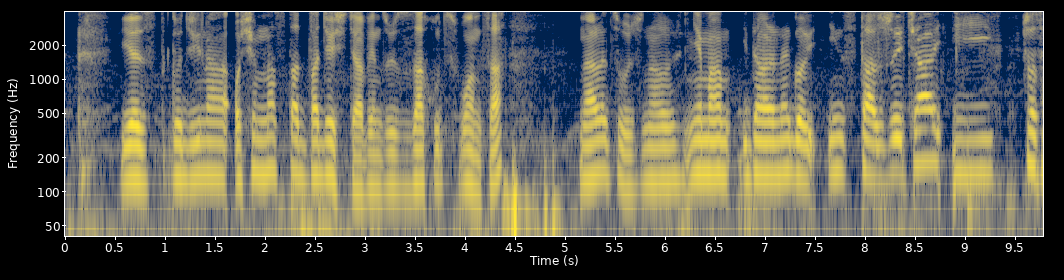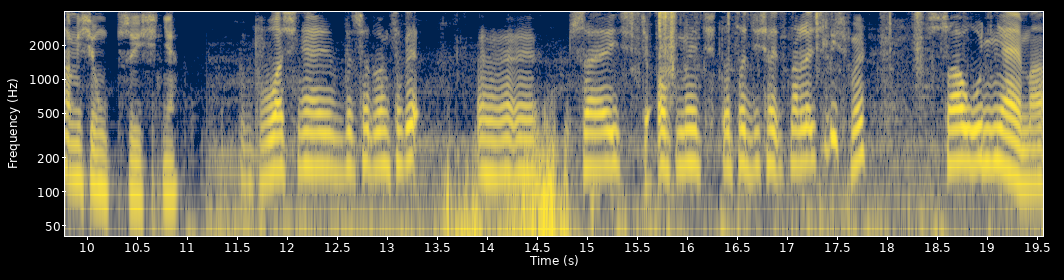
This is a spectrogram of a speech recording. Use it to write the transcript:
Jest godzina 18.20, więc już zachód słońca. No ale cóż, no nie mam idealnego insta życia i czasami się przyśnie. Właśnie wyszedłem sobie e, przejść, obmyć to, co dzisiaj znaleźliśmy. Szału nie ma.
